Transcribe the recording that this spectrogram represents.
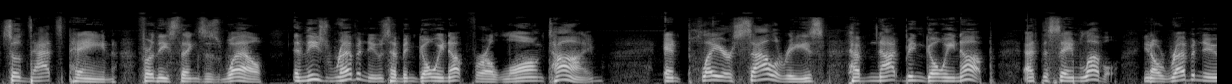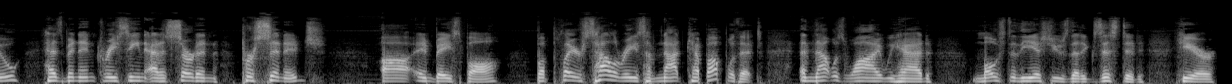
So that's paying for these things as well. And these revenues have been going up for a long time, and player salaries have not been going up at the same level. You know, revenue has been increasing at a certain percentage uh, in baseball but player salaries have not kept up with it. And that was why we had most of the issues that existed here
